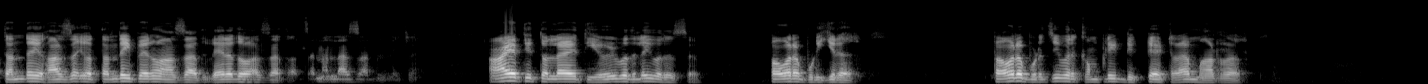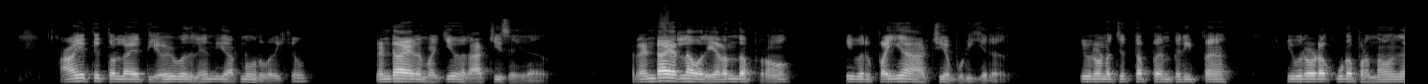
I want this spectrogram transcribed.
தந்தை ஆசா இவர் தந்தை பேரும் ஆசாத் வேற ஏதோ ஆசாத் ஹசன் அல் ஆசாத் நினைக்கிறேன். ஆயிரத்தி தொள்ளாயிரத்தி எழுபதில் இவர் பவரை பிடிக்கிறார். பவரை பிடிச்சி இவர் கம்ப்ளீட் டிக்டேட்டராக மாறுறார். ஆயிரத்தி தொள்ளாயிரத்தி எழுபதுலேருந்து இரநூறு வரைக்கும் ரெண்டாயிரம் வரைக்கும் இவர் ஆட்சி செய்கிறார் ரெண்டாயிரத்தில் அவர் இறந்த அப்புறம் இவர் பையன் ஆட்சியை பிடிக்கிறார். இவரோட சித்தப்பன் பெரியப்பன் இவரோட கூட பிறந்தவங்க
